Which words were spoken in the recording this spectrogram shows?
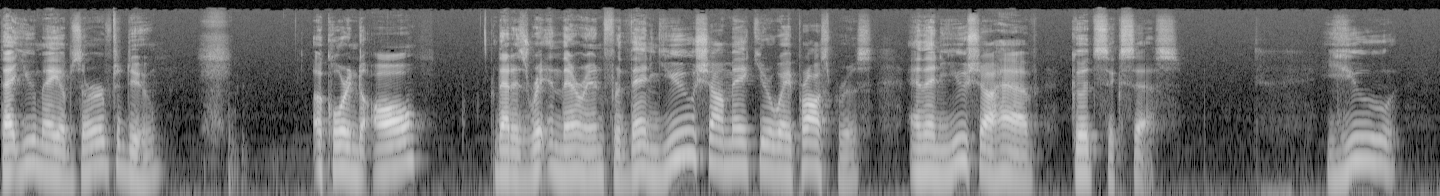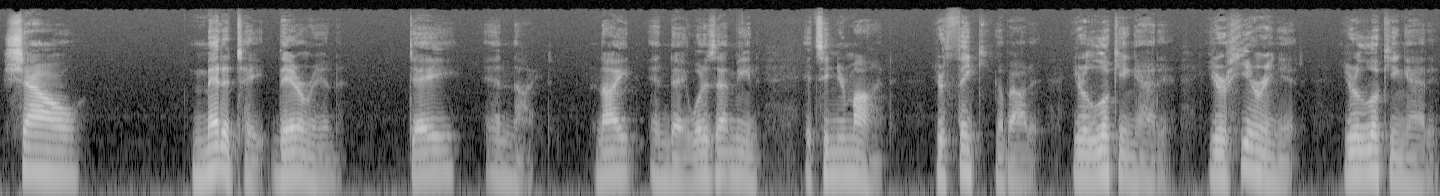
that you may observe to do according to all that is written therein, for then you shall make your way prosperous, and then you shall have good success. You shall meditate therein day and night, night and day. What does that mean? It's in your mind. You're thinking about it. You're looking at it. You're hearing it. You're looking at it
